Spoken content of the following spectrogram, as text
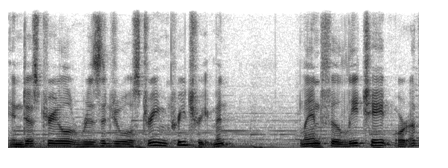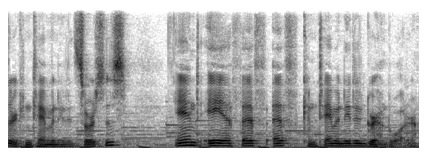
industrial residual stream pretreatment, landfill leachate or other contaminated sources, and AFFF contaminated groundwater.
